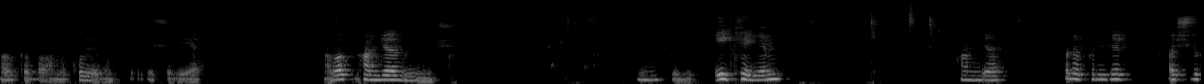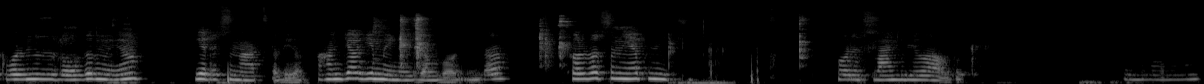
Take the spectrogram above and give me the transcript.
Bal kabağını koyalım şöyle şuraya. Ha bak pancar büyümüş. Bunu şöyle ekelim. Pancar. Burada pancar aşırı kabarınızı doldurmuyor. Yarısını arttırıyor. Pancar yemeğini yiyeceğim bu oyunda. Çorbasını yapın için. Orada slime blue aldık. Bunları alalım.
